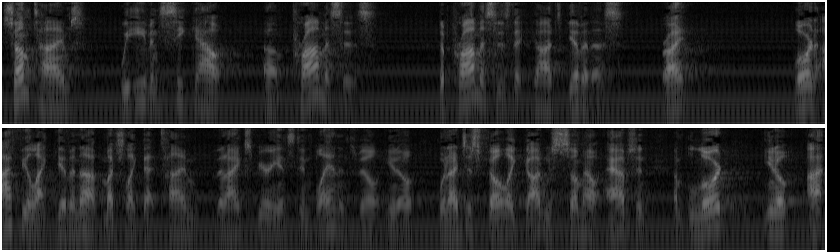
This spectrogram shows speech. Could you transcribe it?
Sometimes we even seek out um, promises, the promises that God's given us, right? Lord, I feel like giving up, much like that time that I experienced in Blandinsville, you know, when I just felt like God was somehow absent. Um, Lord, you know, I,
